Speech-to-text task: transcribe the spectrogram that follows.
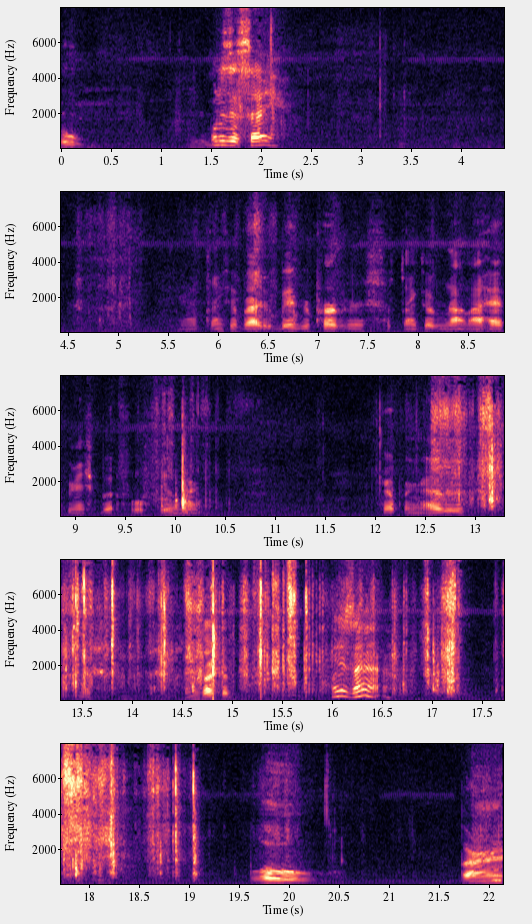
Ooh. what does it say? Yeah, think about your bigger purpose. Think of not my happiness, but fulfillment. Helping others. Sounds like a What is that? whoa. Burn.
